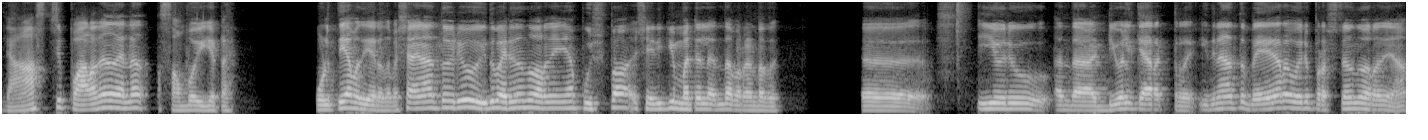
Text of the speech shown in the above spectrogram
ലാസ്റ്റ് പറഞ്ഞത് തന്നെ സംഭവിക്കട്ടെ. കൊളുത്തിയാൽ മതിയായിരുന്നു. പക്ഷെ അതിനകത്ത് ഒരു ഇത് വരുന്നതെന്ന് പറഞ്ഞു കഴിഞ്ഞാൽ പുഷ്പ ശരിക്കും മറ്റല്ല. എന്താ പറയേണ്ടത്? ഈ ഒരു എന്താ ഡ്യുവൽ ക്യാരക്ടർ ഇതിനകത്ത് വേറെ ഒരു പ്രശ്നം എന്ന് പറഞ്ഞാൽ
